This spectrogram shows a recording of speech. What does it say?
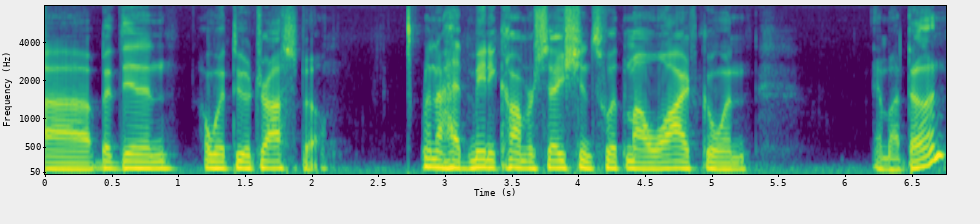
Uh, but then I went through a dry spell. And I had many conversations with my wife going, Am I done?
